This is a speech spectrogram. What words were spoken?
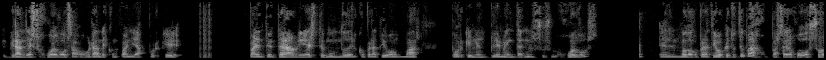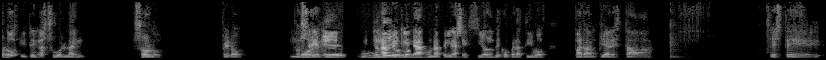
grandes juegos o grandes compañías, ¿por qué? Para intentar abrir este mundo del cooperativo aún más, ¿por qué no implementan en sus juegos el modo cooperativo? Que tú te puedas pasar el juego solo y tengas su online solo. Pero, no sé, Porque una pequeña, una pequeña sección de cooperativo para ampliar esta este,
